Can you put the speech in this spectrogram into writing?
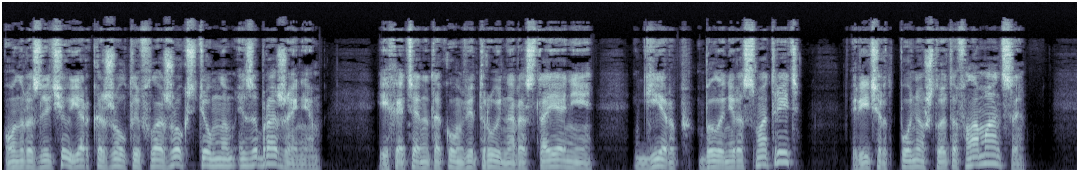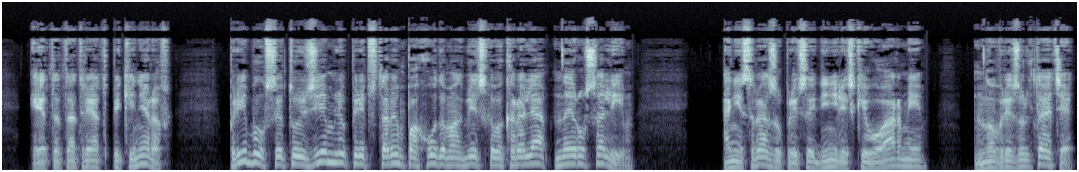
он различил ярко-желтый флажок с темным изображением, и хотя на таком ветру и на расстоянии герб было не рассмотреть, Ричард понял, что это фламандцы. Этот отряд пикинеров прибыл в Святую Землю перед вторым походом английского короля на Иерусалим. Они сразу присоединились к его армии, но в результате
